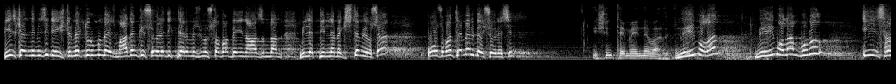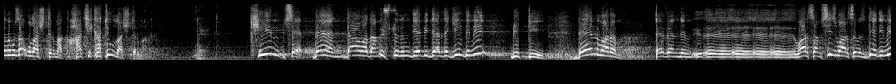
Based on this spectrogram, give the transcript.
biz kendimizi değiştirmek durumundayız madem ki söylediklerimiz Mustafa Bey'in ağzından millet dinlemek istemiyorsa o zaman Temel Bey söylesin İşin temeline vardık. mühim olan mühim olan bunu insanımıza ulaştırmak hakikati ulaştırmak Evet. Kimse ben davadan üstünüm diye bir derde girdi mi bitti. Ben varım efendim e, e, e, varsam siz varsınız dedi mi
